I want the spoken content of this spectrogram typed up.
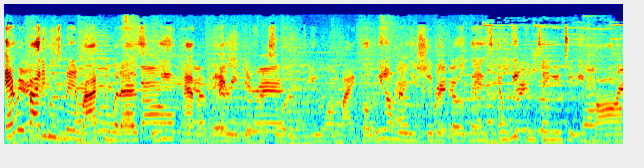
everybody who's been rocking with us, we have a very different sort of view on Michael. We don't really sugarcoat things, and we continue to evolve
